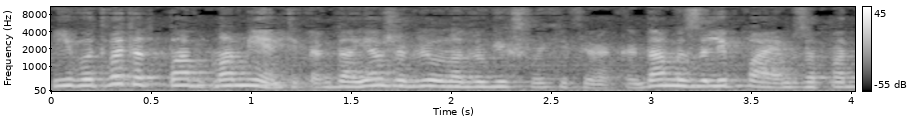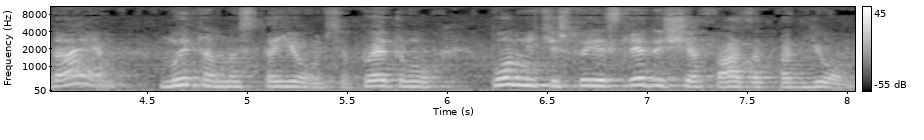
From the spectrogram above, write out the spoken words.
И вот в этот моменте, когда я уже говорила на других своих эфирах, когда мы залипаем, западаем, мы там остаемся. Поэтому помните, что есть следующая фаза подъема.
